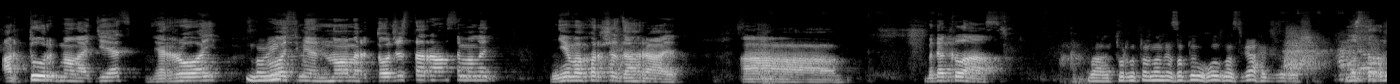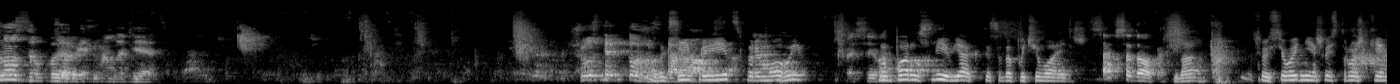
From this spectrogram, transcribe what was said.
Артур молодец, герой. Ну, Восьмий номер тоже старался, молодец. Нива хорошо заграет. А, буде клас. Да, Тур, напевно, не забив гол на звягах залишив. Ну, все одно забив, він молодець. Шустер теж Олексій, старався. привіт з перемогою. Ну, пару слів, як ти себе почуваєш? Все, все добре. Да. Що сьогодні щось трошки.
